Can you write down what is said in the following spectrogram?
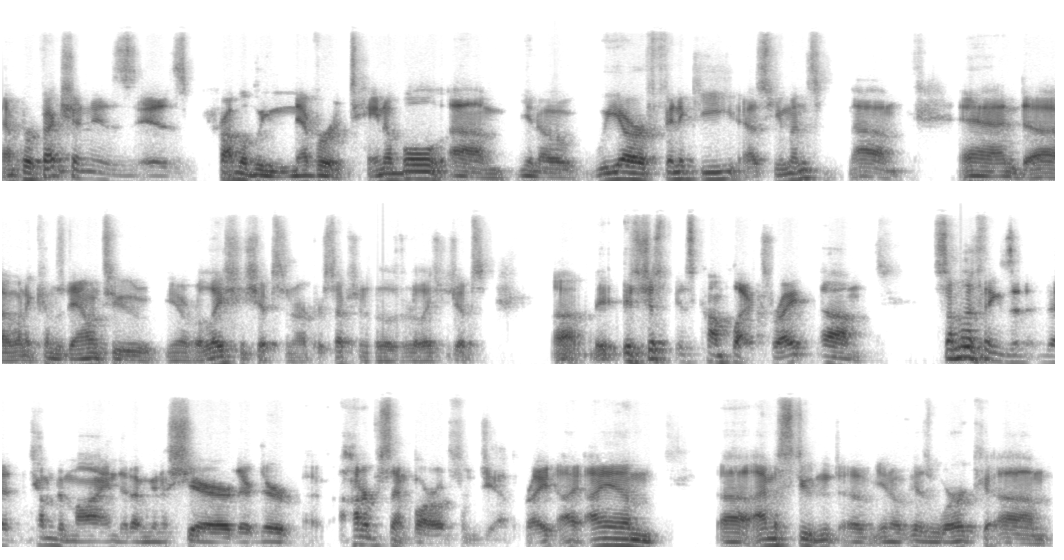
and perfection is is probably never attainable. Um, you know, we are finicky as humans, um, and uh, when it comes down to you know relationships and our perception of those relationships, uh, it, it's just it's complex, right? Um, some of the things that, that come to mind that I'm going to share, they're, they're 100% borrowed from Jeb, right? I, I am uh, I'm a student of you know his work, um,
